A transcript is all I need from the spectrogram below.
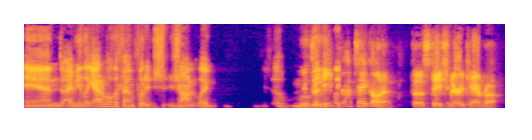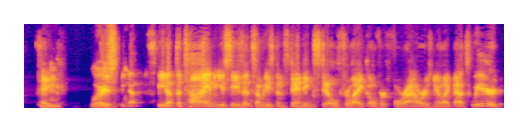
and I mean, like out of all the found footage genre, like uh, It's a neat like, uh, take on it. The stationary camera take, Mhm. where you speed up, speed up the time, and you see that somebody's been standing still for like over four hours, and you're like, "That's weird."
